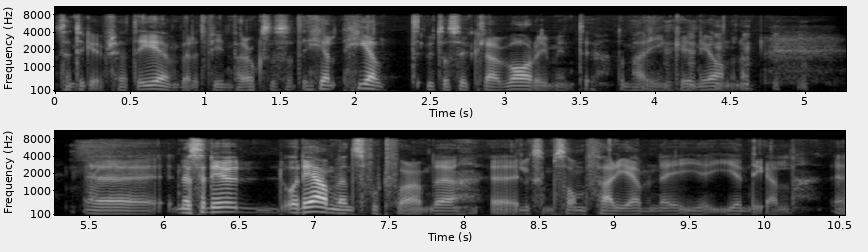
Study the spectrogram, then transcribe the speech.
Sen tycker jag för att det är en väldigt fin färg också. Så att det helt, helt ute och cyklar var de inte, de här inka-indianerna. Eh, så det, och det används fortfarande eh, liksom som färgämne i, i en del eh,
